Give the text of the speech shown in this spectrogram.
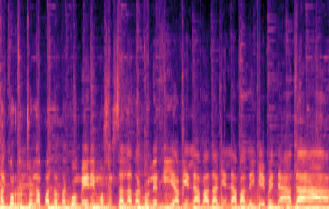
Al corroncho la patata comeremos ensalada con lejía bien lavada, bien lavada y bien nada.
